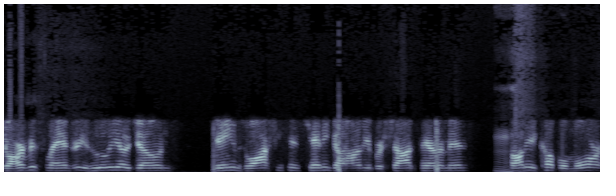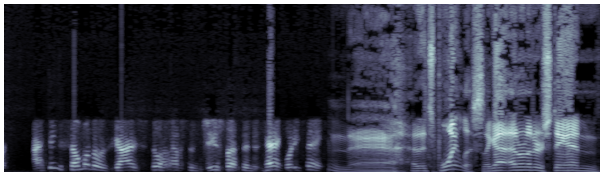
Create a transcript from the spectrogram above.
Jarvis Landry, Julio Jones, James Washington, Kenny Golladay, Breshad Perriman, hmm. probably a couple more. I think some of those guys still have some juice left in the tank. What do you think? Nah, it's pointless. Like I, I don't understand.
